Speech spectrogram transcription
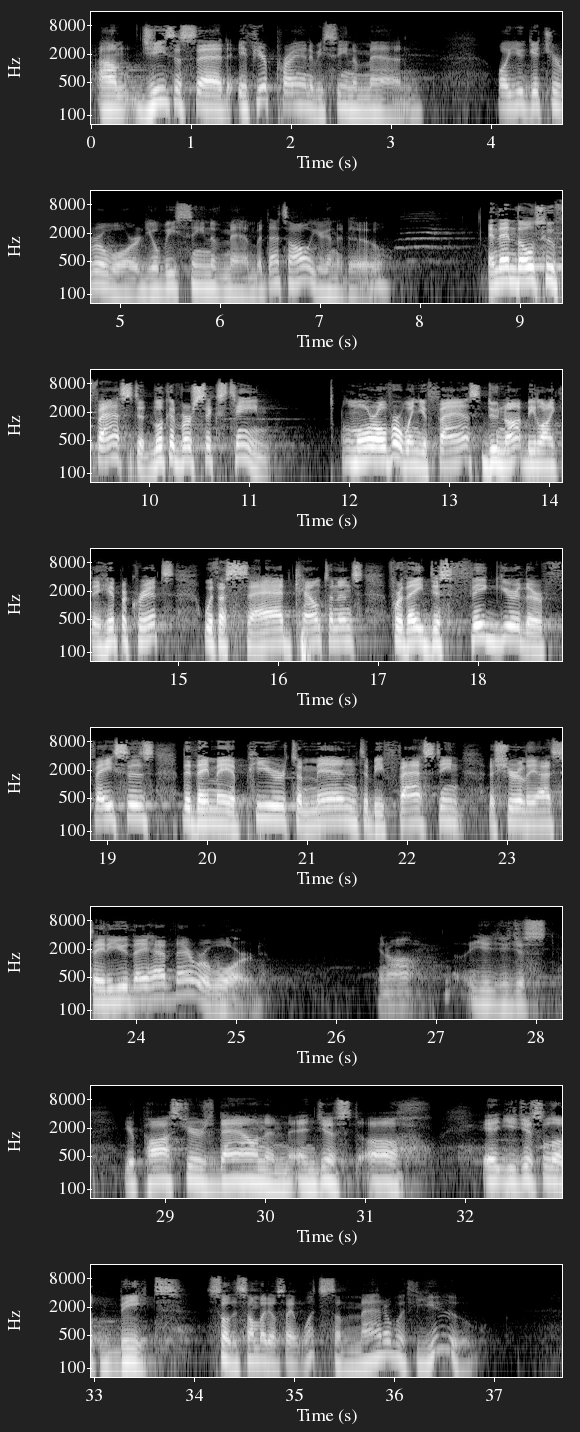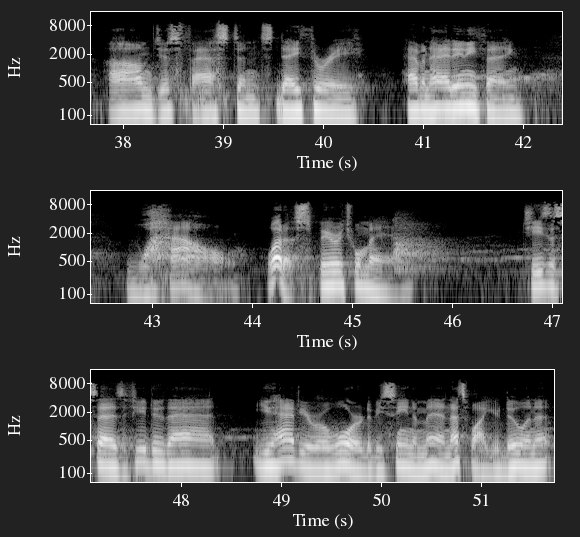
Um, Jesus said, if you're praying to be seen of men, well, you get your reward. You'll be seen of men, but that's all you're going to do. And then those who fasted, look at verse 16. Moreover, when you fast, do not be like the hypocrites with a sad countenance, for they disfigure their faces that they may appear to men to be fasting. Assuredly, I say to you, they have their reward. You know, you, you just, your posture's down and, and just, oh, it, you just look beat so that somebody will say, what's the matter with you? I'm just fasting. It's day three haven't had anything. Wow. What a spiritual man. Jesus says, if you do that, you have your reward to be seen of men. That's why you're doing it.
